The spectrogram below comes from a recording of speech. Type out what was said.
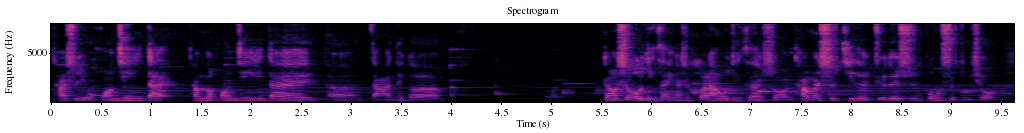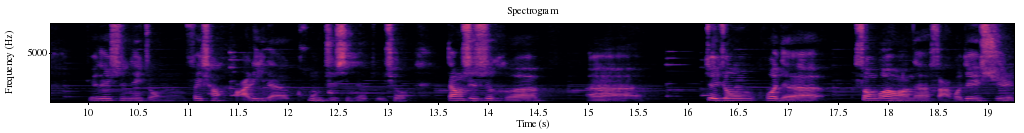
它是有黄金一代，他们的黄金一代呃打那个当时欧锦赛应该是荷兰欧锦赛的时候，他们是踢的绝对是攻势足球。绝对是那种非常华丽的控制型的足球，当时是和呃最终获得双冠王的法国队是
